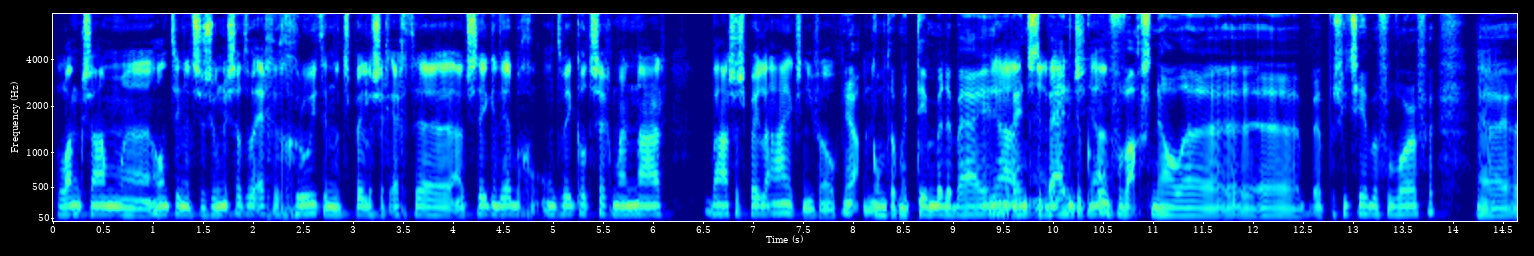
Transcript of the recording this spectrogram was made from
langzaam, eh, hand in het seizoen, is dat wel echt gegroeid. En dat spelers zich echt eh, uitstekend hebben ontwikkeld, zeg maar, naar basisspeler Ajax-niveau. Ja, komt ook met Timber erbij en Ja, Rens en erbij. die Rens, natuurlijk ja. onverwacht snel eh, eh, positie hebben verworven. Ja. Eh,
